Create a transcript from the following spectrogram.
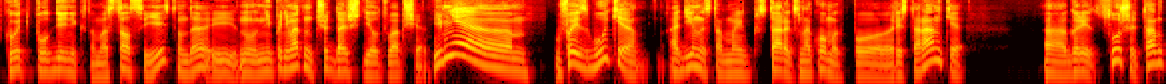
какой-то полденег там остался есть, он, да, и ну непонятно, что дальше делать вообще. И мне эм, в Фейсбуке один из там моих старых знакомых по ресторанке э, говорит, слушай, там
